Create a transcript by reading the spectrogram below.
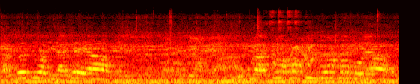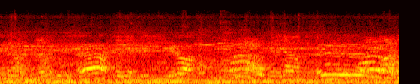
两个住啊，来这啊！有啦，住啊，靠近我讲过啊。系啊，几啊？来来来来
